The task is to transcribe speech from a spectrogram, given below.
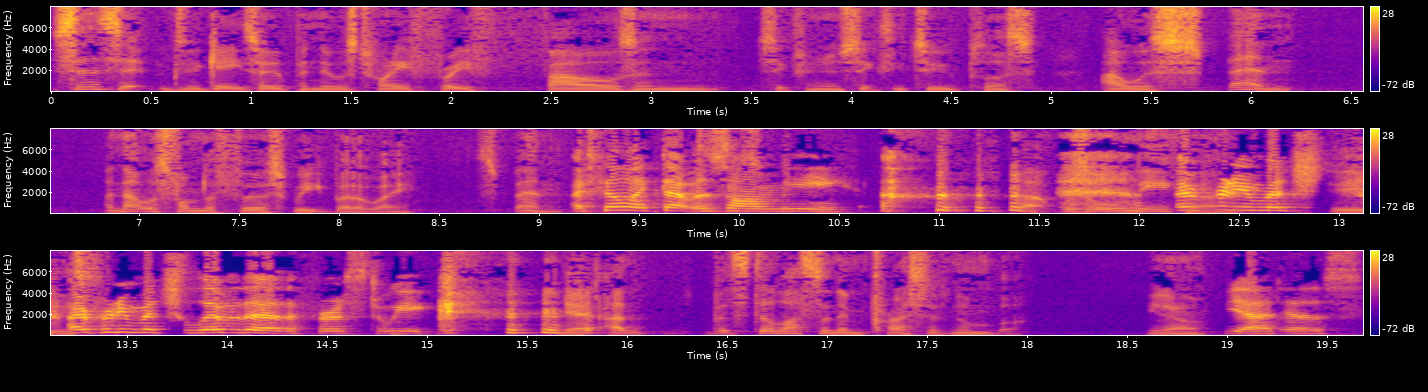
since it, the gates opened, there was 23,662 plus hours spent. And that was from the first week, by the way. Spent. I feel like that was all me. That was all Nika. I pretty much, Jeez. I pretty much lived there the first week. yeah, and but still, that's an impressive number, you know. yeah, it is.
